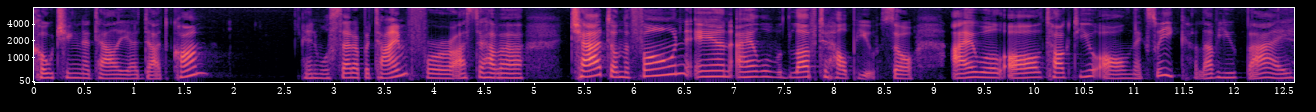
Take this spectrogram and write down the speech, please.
coachingnatalia.com and we'll set up a time for us to have a chat on the phone and I would love to help you. So I will all talk to you all next week. I love you. Bye.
